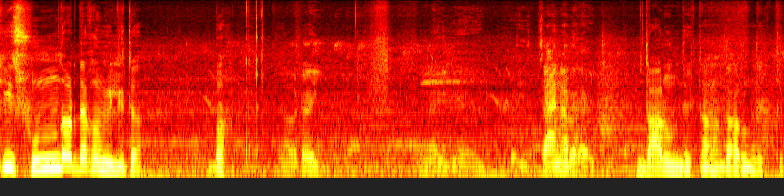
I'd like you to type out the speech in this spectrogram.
কি সুন্দর দেখো মিলিটা। বাহ। ওটাই। মানে এ, ওই চায়না ভ্যারাইটি। দারুণ দেখতে হ্যাঁ দারুণ দেখতে।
